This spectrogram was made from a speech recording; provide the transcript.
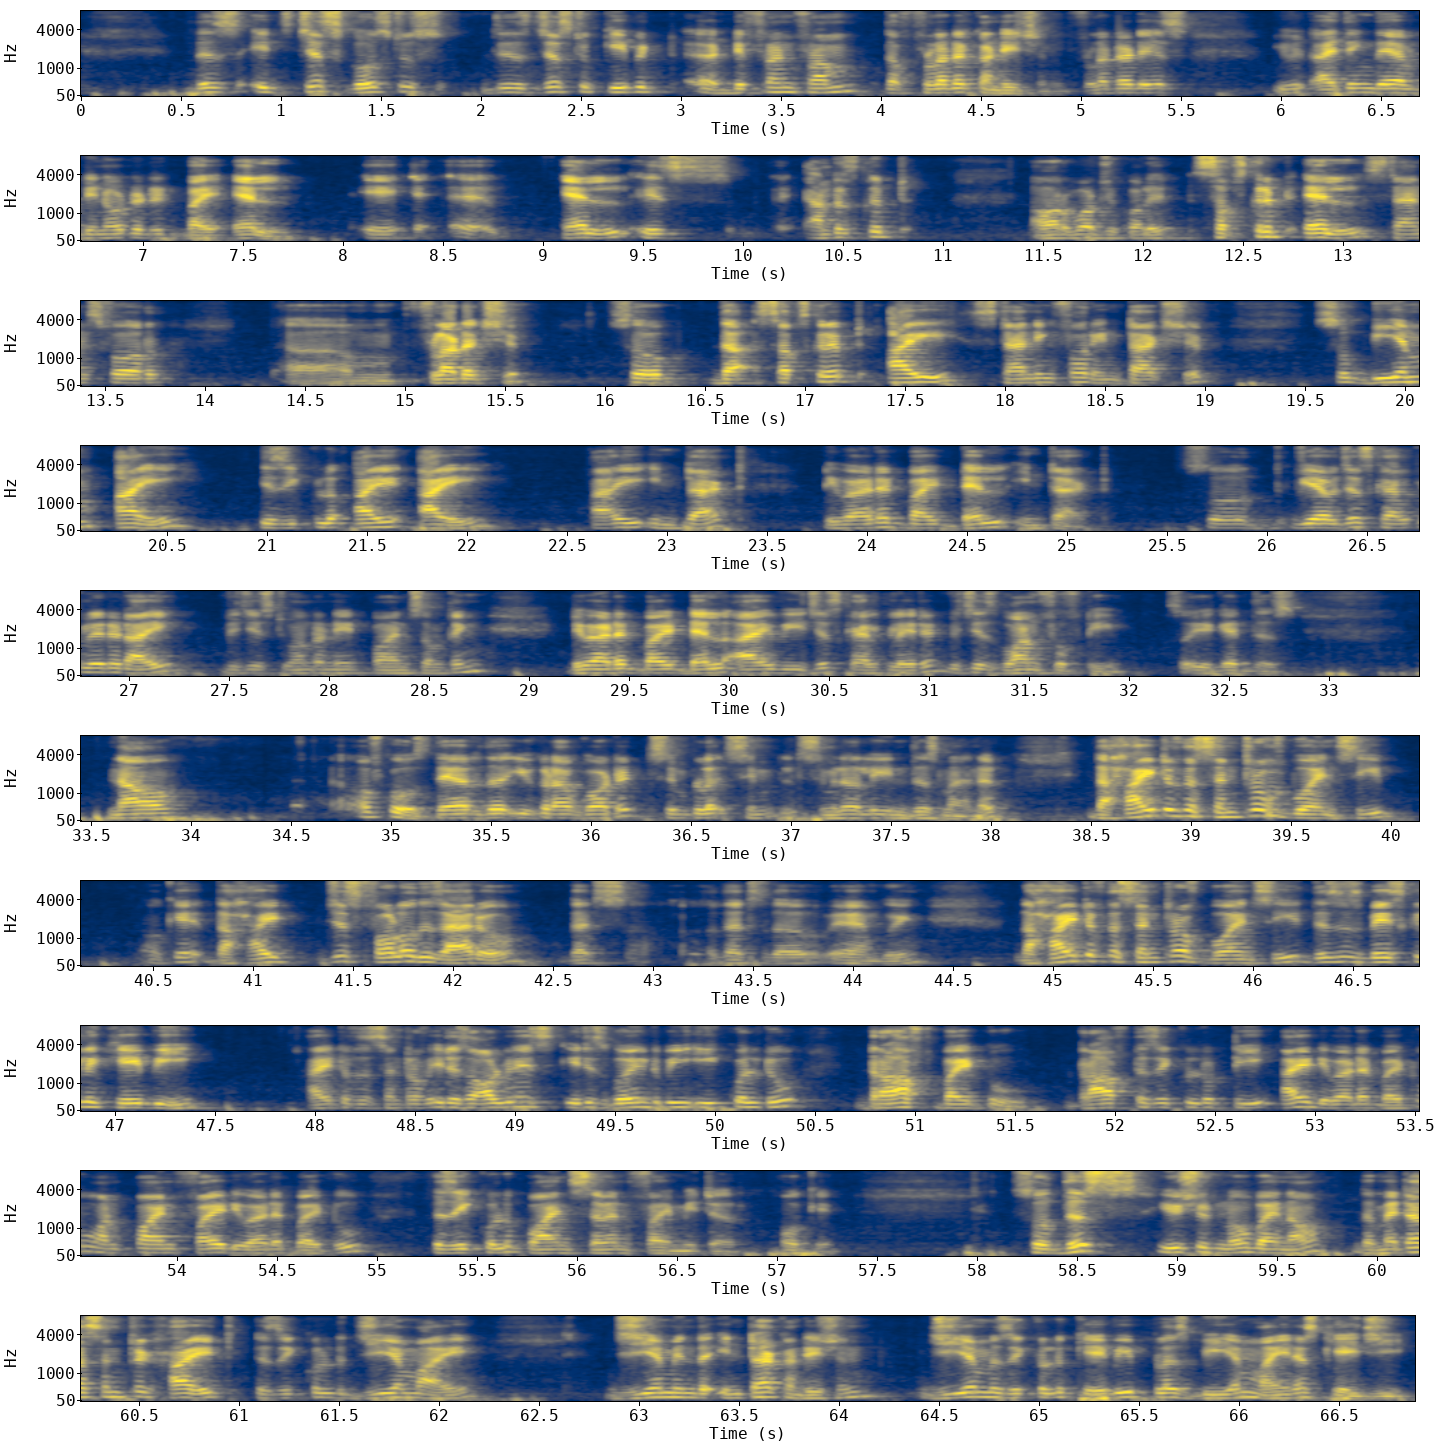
this it just goes to this just to keep it uh, different from the flooded condition. Flooded is you, i think they have denoted it by l. A, a, l is underscript or what you call it subscript l stands for um, flooded ship. So the subscript i standing for intact ship. So bmi is equal to i i i intact divided by del intact. So we have just calculated I, which is 208 point something, divided by del I, we just calculated, which is 150. So you get this. Now, of course, there the you could have got it simpler, sim, similarly in this manner. The height of the center of buoyancy, okay, the height, just follow this arrow. That's that's the way I'm going. The height of the center of buoyancy, this is basically KB, height of the center of it is always it is going to be equal to draft by 2 draft is equal to ti divided by 2 1.5 divided by 2 is equal to 0.75 meter. Okay. So this you should know by now. The metacentric height is equal to GMI, GM in the intact condition, GM is equal to KB plus BM minus KG.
